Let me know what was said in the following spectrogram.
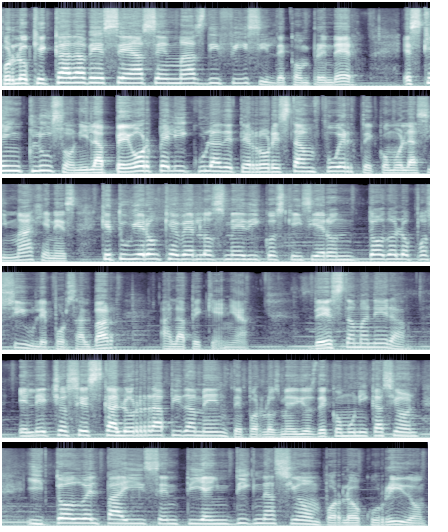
por lo que cada vez se hace más difícil de comprender. Es que incluso ni la peor película de terror es tan fuerte como las imágenes que tuvieron que ver los médicos que hicieron todo lo posible por salvar a la pequeña. De esta manera, el hecho se escaló rápidamente por los medios de comunicación y todo el país sentía indignación por lo ocurrido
